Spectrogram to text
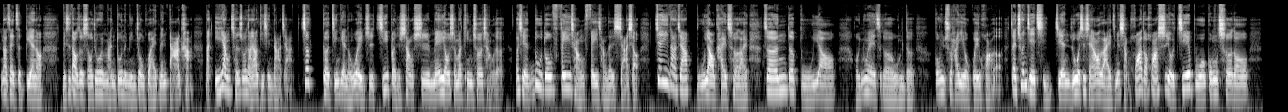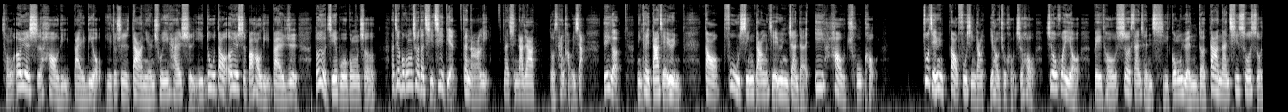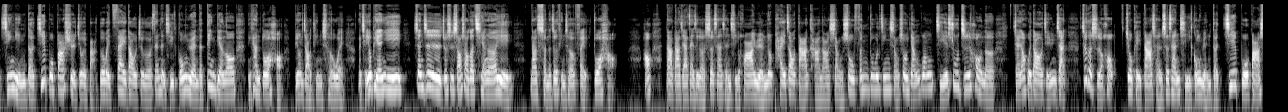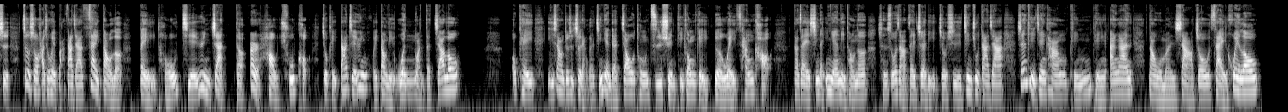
那在这边呢，每次到这时候就会蛮多的民众过来这边打卡。那一样，陈所长要提醒大家，这个景点的位置基本上是没有什么停车场的，而且路都非常非常的狭小，建议大家不要开车来，真的不要哦，因为这个我们的公寓处它也有规划了，在春节期间，如果是想要来这边赏花的话，是有接驳公车的哦。从二月十号礼拜六，也就是大年初一开始，一度到二月十八号礼拜日，都有接驳公车。那接驳公车的起讫点在哪里？那请大家有参考一下。第一个，你可以搭捷运到复兴港捷运站的一号出口。坐捷运到复兴港一号出口之后，就会有北投社三层旗公园的大南汽车所经营的接驳巴士，就会把各位载到这个三层旗公园的定点喽。你看多好，不用找停车位，而且又便宜，甚至就是少少的钱而已，那省了这个停车费，多好。好，那大家在这个社三层旗花园就拍照打卡，然后享受分多金，享受阳光。结束之后呢？想要回到捷运站，这个时候就可以搭乘社山崎公园的接驳巴士。这个时候，他就会把大家载到了北投捷运站的二号出口，就可以搭捷运回到你温暖的家喽。OK，以上就是这两个景点的交通资讯，提供给各位参考。那在新的一年里头呢，陈所长在这里就是敬祝大家身体健康、平平安安。那我们下周再会喽。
